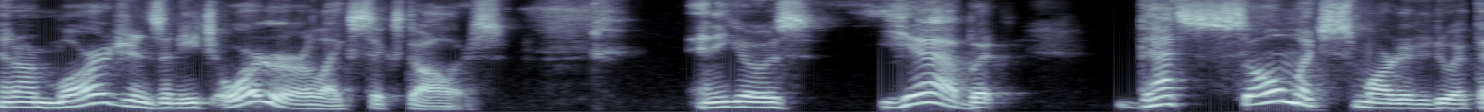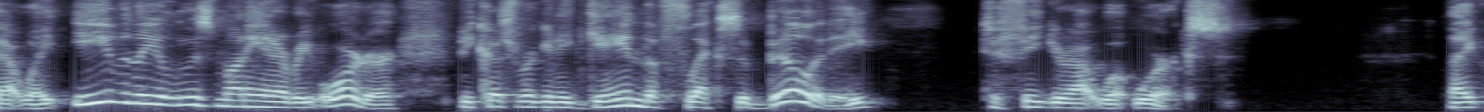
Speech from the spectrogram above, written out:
and our margins on each order are like six dollars." And he goes, "Yeah, but." That's so much smarter to do it that way, even though you lose money in every order, because we're going to gain the flexibility to figure out what works. Like,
